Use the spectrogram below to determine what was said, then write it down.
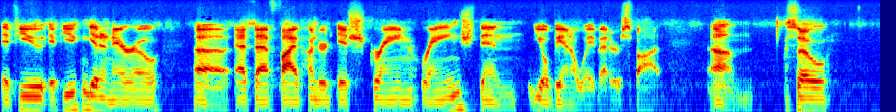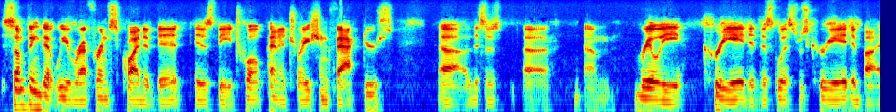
if you if you can get an arrow uh, at that 500 ish grain range, then you'll be in a way better spot. Um, so something that we reference quite a bit is the 12 penetration factors. Uh, this is um, really created. This list was created by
